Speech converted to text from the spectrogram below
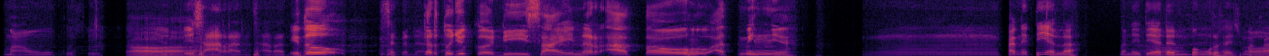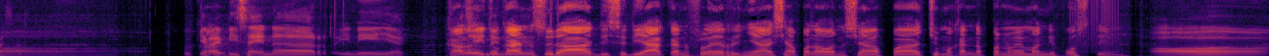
Mau aku sih. Oh. Eh, saran, saran. Itu sekedar tertuju ke desainer atau adminnya? Hmm, panitia lah, panitia dan pengurus AIS Makassar. Oh. Kira desainer ininya. Kalau itu kan sudah disediakan flyernya siapa lawan siapa, cuma kan tidak pernah memang diposting. Oh.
